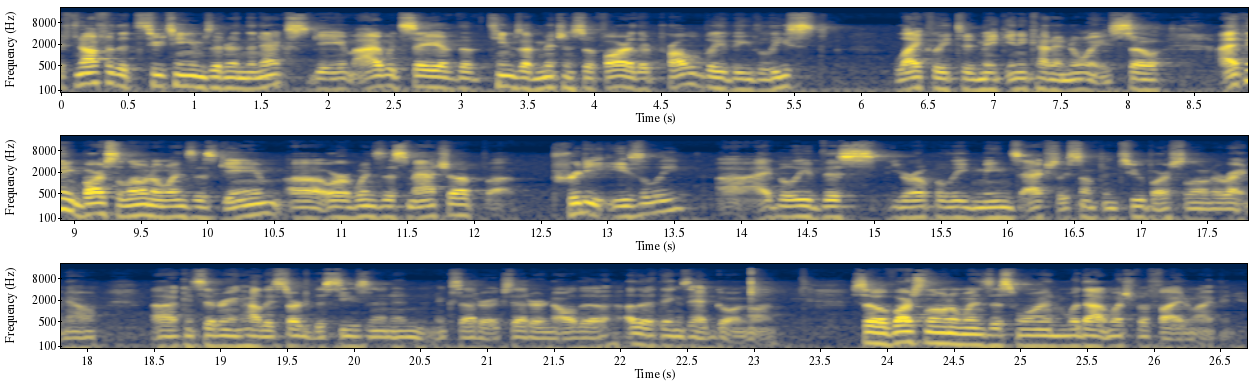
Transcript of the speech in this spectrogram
if not for the two teams that are in the next game, I would say of the teams I've mentioned so far, they're probably the least likely to make any kind of noise. So I think Barcelona wins this game uh, or wins this matchup uh, pretty easily. Uh, I believe this Europa League means actually something to Barcelona right now, uh, considering how they started the season and et cetera, et cetera, and all the other things they had going on. So Barcelona wins this one without much of a fight, in my opinion.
